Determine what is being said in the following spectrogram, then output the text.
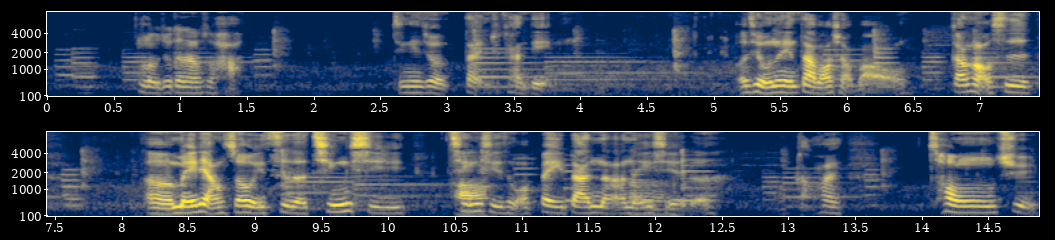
那我就跟他说好，今天就带你去看电影。而且我那天大包小包，刚好是呃每两周一次的清洗清洗什么被单啊那一些的，赶、嗯、快冲去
